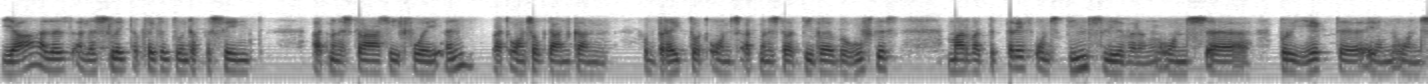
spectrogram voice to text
Ja, hulle hulle sluit op 25% administrasie fooi in wat ons ook dan kan gebruik tot ons administratiewe behoeftes. Maar wat betref ons dienslewering, ons uh projekte en ons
